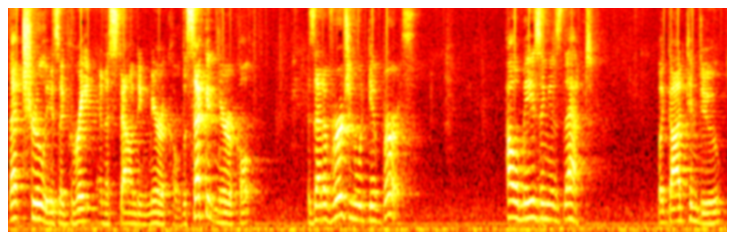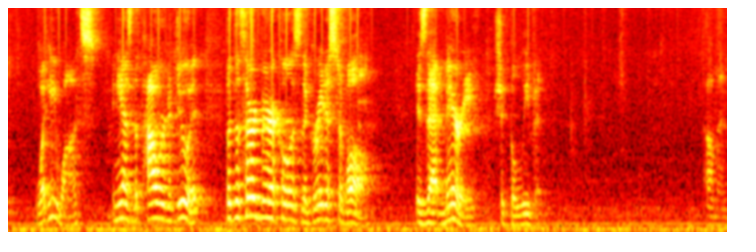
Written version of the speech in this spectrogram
That truly is a great and astounding miracle. The second miracle is that a virgin would give birth. How amazing is that? But God can do what He wants, and He has the power to do it. But the third miracle is the greatest of all, is that Mary should believe it. Amen.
